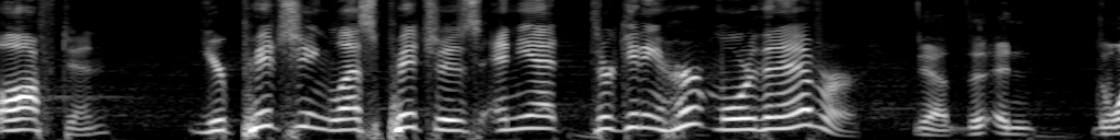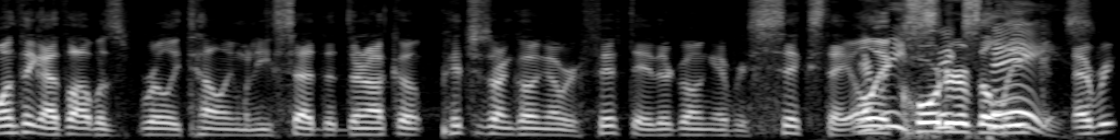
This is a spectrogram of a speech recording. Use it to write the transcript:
often. You're pitching less pitches, and yet they're getting hurt more than ever. Yeah, and the one thing I thought was really telling when he said that they're not going, pitchers aren't going every fifth day; they're going every sixth day. only Every a quarter of the league every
